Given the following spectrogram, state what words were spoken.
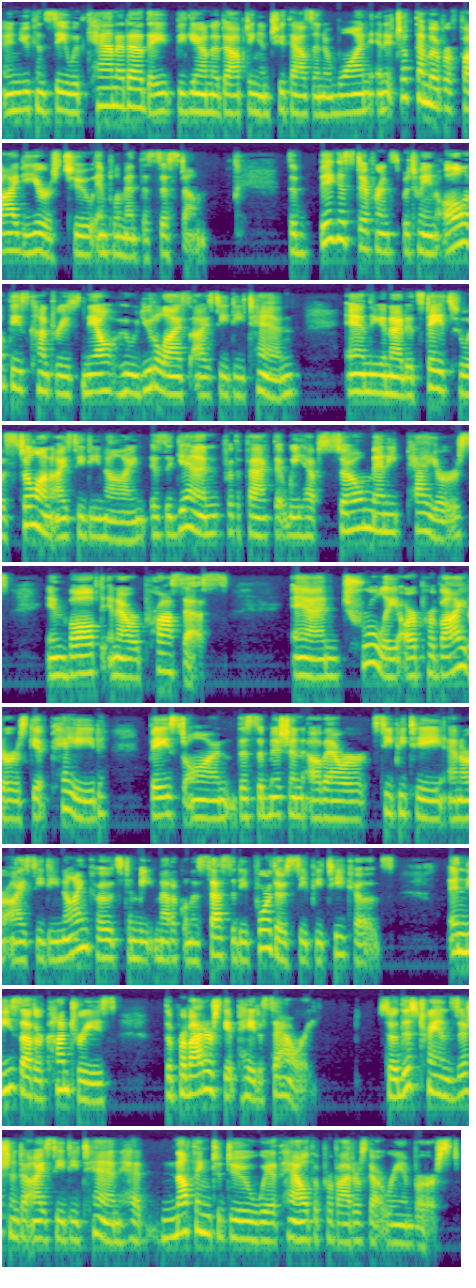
And you can see with Canada, they began adopting in 2001, and it took them over five years to implement the system. The biggest difference between all of these countries now who utilize ICD 10 and the United States, who is still on ICD 9, is again for the fact that we have so many payers involved in our process. And truly, our providers get paid based on the submission of our CPT and our ICD 9 codes to meet medical necessity for those CPT codes. In these other countries, the providers get paid a salary. So this transition to ICD 10 had nothing to do with how the providers got reimbursed,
